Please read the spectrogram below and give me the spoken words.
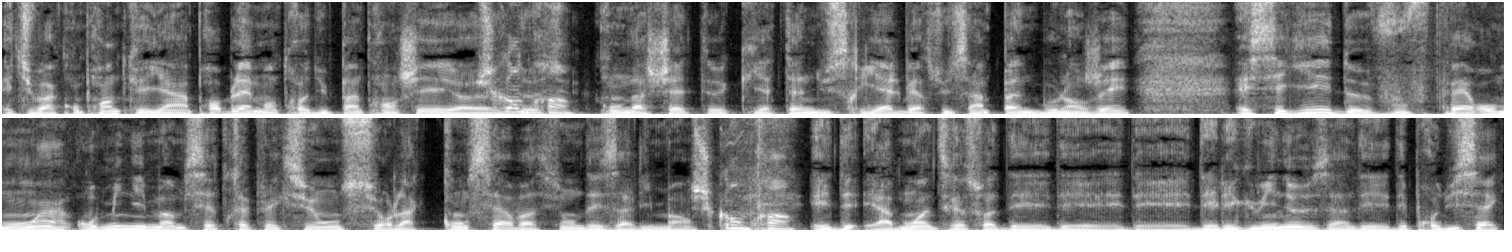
et tu vas comprendre qu'il y a un problème entre du pain tranché euh, qu'on achète qui est industriel versus un pain de boulanger. Essayez de vous faire au moins, au minimum, cette réflexion sur la conservation des aliments. Je comprends. Et, à moins que ce soit des, des, des, des légumineuses, hein, des, des produits secs.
